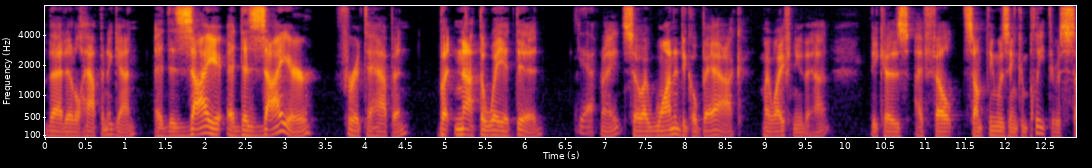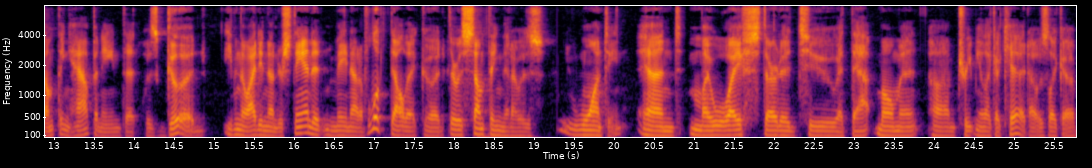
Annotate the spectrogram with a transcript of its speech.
that it'll happen again a desire a desire for it to happen but not the way it did. Yeah. Right? So i wanted to go back. My wife knew that because I felt something was incomplete. There was something happening that was good, even though I didn't understand it and may not have looked all that good. There was something that I was wanting. And my wife started to, at that moment, um, treat me like a kid. I was like a,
